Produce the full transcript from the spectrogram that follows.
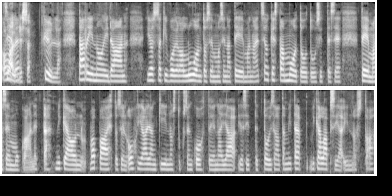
ollaan Siellä, yhdessä. Kyllä, tarinoidaan. Jossakin voi olla luonto semmoisena teemana, että se oikeastaan muotoutuu sitten se teema sen mukaan, että mikä on vapaaehtoisen ohjaajan kiinnostuksen kohteena ja, ja sitten toisaalta mitä, mikä lapsia innostaa.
